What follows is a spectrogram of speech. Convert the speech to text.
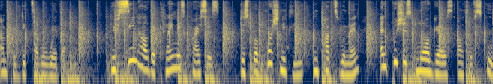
unpredictable weather. We've seen how the climate crisis disproportionately impacts women and pushes more girls out of school.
